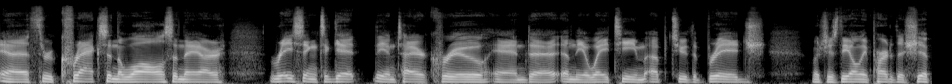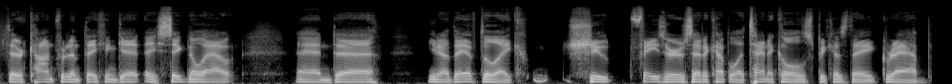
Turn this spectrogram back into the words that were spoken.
uh, through cracks in the walls, and they are racing to get the entire crew and uh, and the away team up to the bridge, which is the only part of the ship they're confident they can get a signal out, and uh, you know they have to like shoot phasers at a couple of tentacles because they grab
